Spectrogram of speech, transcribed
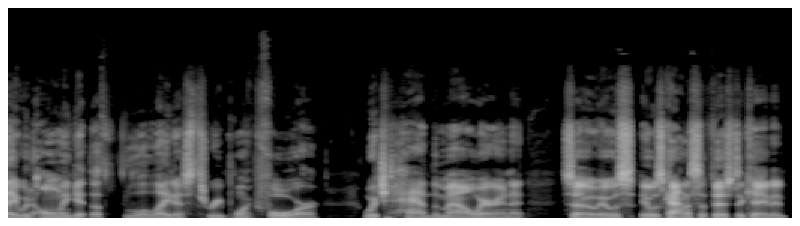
they would only get the, the latest 3.4, which had the malware in it. So it was it was kind of sophisticated,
